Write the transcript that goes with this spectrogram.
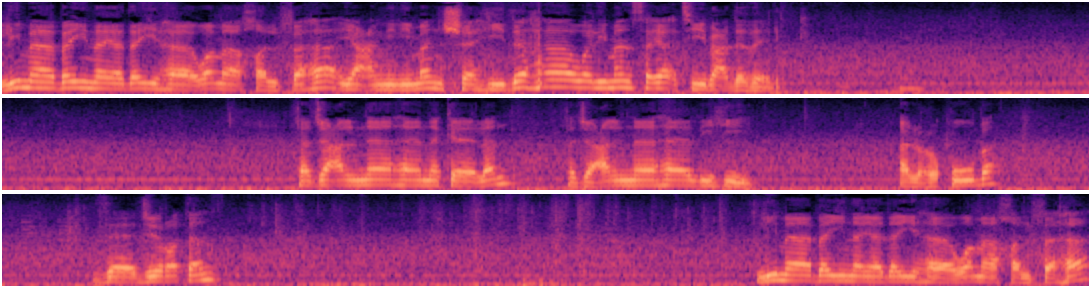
لما بين يديها وما خلفها يعني لمن شهدها ولمن سيأتي بعد ذلك. فجعلناها نكالا فجعلنا هذه العقوبة زاجرة لما بين يديها وما خلفها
